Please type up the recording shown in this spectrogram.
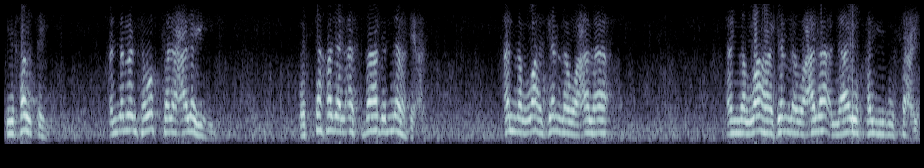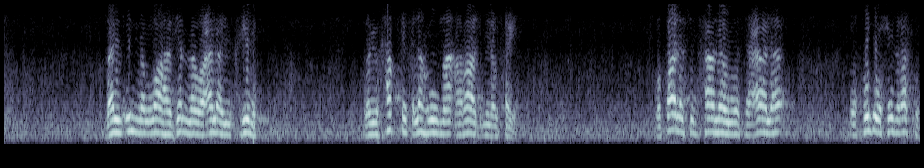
في خلقه. أن من توكل عليه واتخذ الأسباب النافعة. أن الله جل وعلا أن الله جل وعلا لا يخيب سعيه. بل إن الله جل وعلا يكرمه ويحقق له ما أراد من الخير. وقال سبحانه وتعالى وخذوا حذركم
